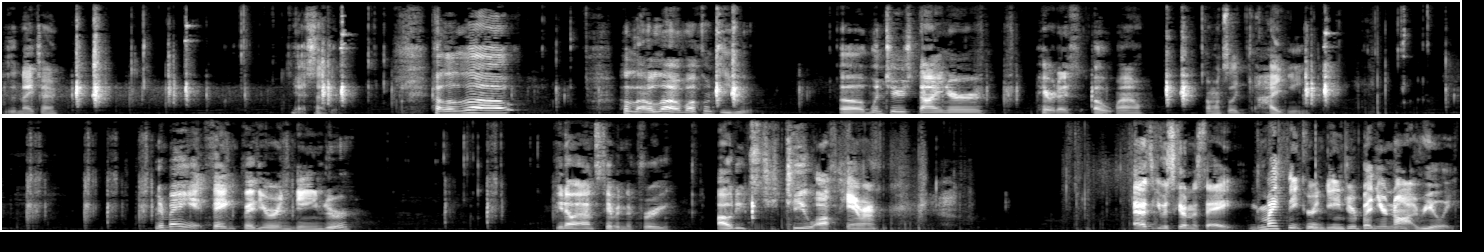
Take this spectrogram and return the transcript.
Is it nighttime? Yeah, it's nighttime. Hello, hello. Hello, hello. Welcome to you. Uh, Winter's Diner Paradise. Oh, wow. Someone's like hiking. You may think that you're in danger. You know, I'm skipping the free. I'll do two off camera. As he was gonna say, you might think you're in danger, but you're not really.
